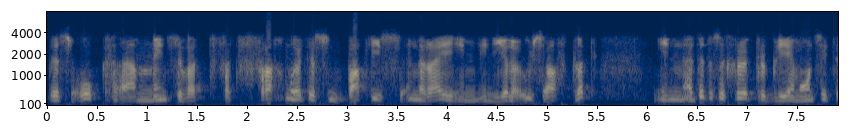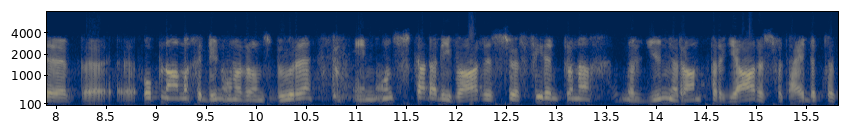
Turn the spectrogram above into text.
dis ook um, mense wat wat vragmotors en bakkies inry en en die hele oes afblik. En uh, dit is 'n groot probleem. Ons het 'n uh, uh, opname gedoen onder ons boere en ons skat dat die waarde so 24 miljoen rand per jaar is wat heiliglik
